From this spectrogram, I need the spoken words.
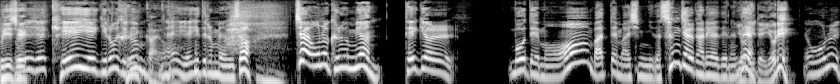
우리 우리 이제 이제 개 얘기로 지금 그러니까요. 네, 얘기 들으면서 자, 오늘 그러면 대결 모대모 맞대 맛입니다. 승자를 가려야 되는데 요리 대 요리 오늘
